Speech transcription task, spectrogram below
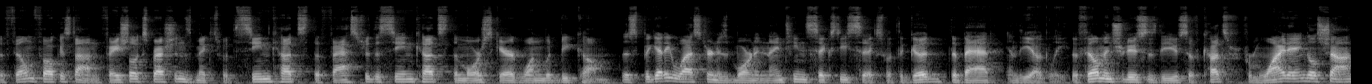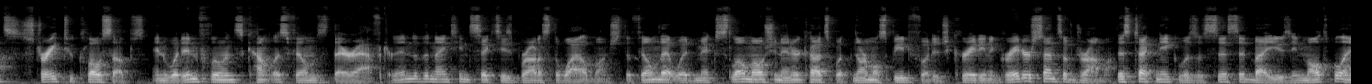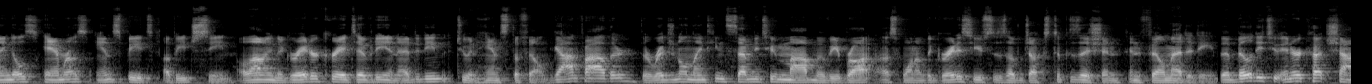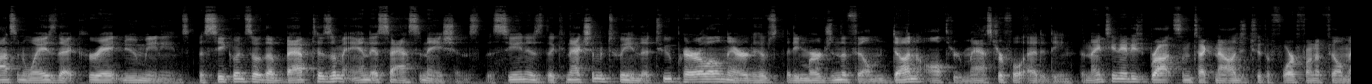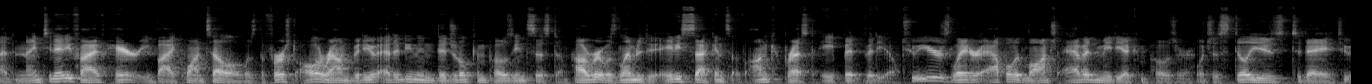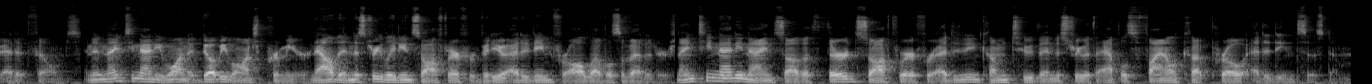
The film focused on facial expressions mixed with scene cuts. The faster the scene cuts, the more scared one would become. The spaghetti western is born in 1966 with the good, the bad, and the ugly. The film introduces the use of cuts from wide angle shots straight to close ups and would influence countless films thereafter. The end of the 1960s brought us The Wild Bunch, the film that would mix slow motion intercuts with normal speed footage, creating a greater sense of drama. This technique was assisted by using multiple angles, cameras, and speeds of each scene, allowing the greater creativity in editing to enhance the film. Godfather, the original 1972 mob movie, brought us one of the greatest uses of juxtaposition in film editing the ability to intercut shots in ways that create new meanings. The sequence of the baptism and assassinations. The scene is the connection between the two parallel narratives that emerge in the film, done all through masterful editing. The 1980s brought some technology to the forefront of film ed. In 1985, Harry by Quantel was the first all around video editing and digital composing system. However, it was limited to 80 seconds of uncompressed 8 bit video. Two years later, Apple would launch Avid Media Composer, which is still used today to edit films. And in 1991, Adobe launched Premiere, now the industry leading software for video editing for all levels of editors. 1999 saw the third software for editing come to the industry with Apple's Final Cut Pro editing system.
